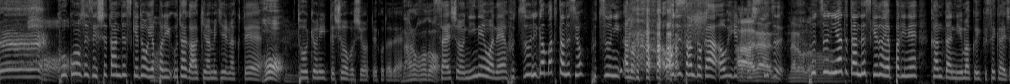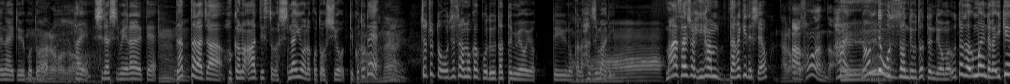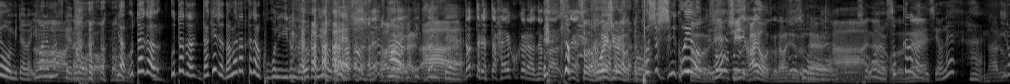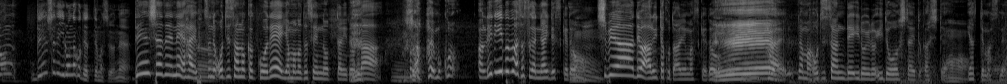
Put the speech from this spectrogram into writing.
高校の先生してたんですけどやっぱり歌が諦めきれなくてほ東京に行って勝負しようということで。なるほど。最初の2年はね普通に頑張ってたんですよ。普通にあの おじさんとか青ひげとかしせず普通にやってたんですけどやっぱりね簡単にうまくいく世界じゃないということをはい知らしめられてだったらじゃあ他のアーティストがしないようなことをしようっていうことでなるほどねじゃあちょっとおじさんの格好で歌ってみようよっていうのから始まり。あまあ最初は批判だらけでしたよ。ーなるほど。あそうなんだ、はい、なんでおじさんで歌ってんだよお前。歌がうまいんだから行けよみたいな言われますけど。いや歌が歌だだけじゃダメだったからここにいるんだよっていうのでそうだねはいる行き着いあてだったらやったら早くからなんか ね。そう。応援しろよってプッシュしに来いよってね。そう死にかよとかって話ですそうよねあーそうなんるほどね。ですそっからなんですよね。はい。なるほど。いろん電車でいろんなことやってますよね。電車でねはい普通におじさんの格好で山手線乗ったりとか。そうあはいもうこのあレディーブブはさすがにないですけどうん。渋谷では歩いたことありますけど。はい。ええだまあおじさんでいろいろ移動したりとかしてうん。やってますね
